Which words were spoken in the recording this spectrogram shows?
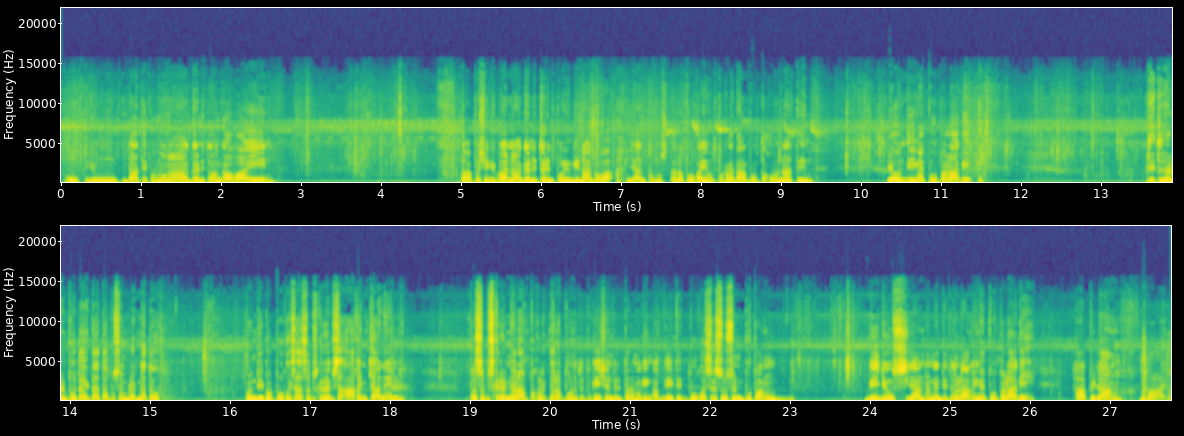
Oh, yung dati po mga ganito ang gawain. Tapos yung iba na ganito rin po yung ginagawa. Yan, kumusta na po kayo pagkadaan pong pako natin. Yun, ingat po palagi. Dito na rin po tayo tatapos ang vlog na to. Kung di pa po kayo sasubscribe sa aking channel, pasubscribe na lang, paklik na lang po notification bell para maging updated po kayo sa susunod ko pang videos. Yan, hanggang dito na lang. Ingat po palagi. Happy lang. Bye.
